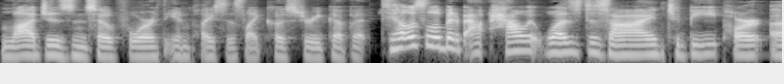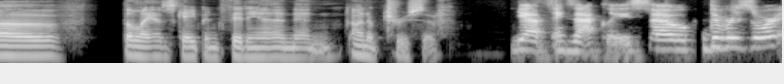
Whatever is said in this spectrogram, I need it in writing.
lodges and so forth in places like Costa Rica, but tell us a little bit about how it was designed to be part of the landscape and fit in and unobtrusive. Yeah, exactly. So the resort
